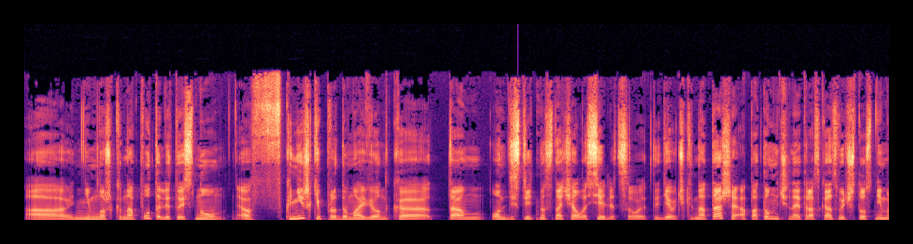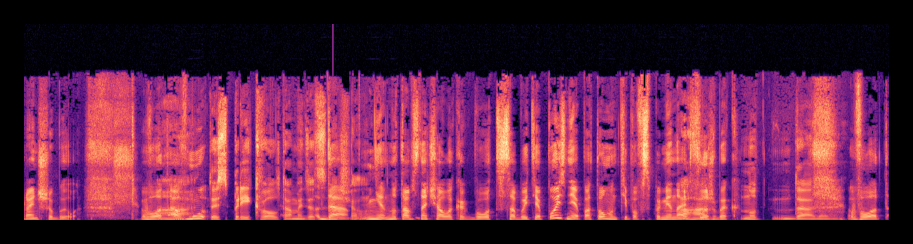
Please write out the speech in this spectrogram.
а, немножко напутали. То есть, ну, в книжке про домовенка там он действительно сначала селится у этой девочки Наташи, а потом начинает рассказывать, что с ним раньше было. Вот. А, а в му... То есть приквел там идет сначала? Да, не, ну там сначала как бы вот события поздние, а потом он типа вспоминает ага. флешбэк. Ну, да, Да, да. Вот.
